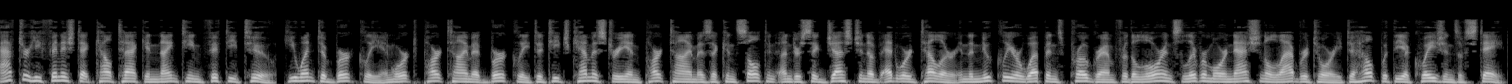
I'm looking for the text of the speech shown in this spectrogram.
After he finished at Caltech in 1952, he went to Berkeley and worked part-time at Berkeley to teach chemistry and part-time as a consultant under suggestion of Edward Teller in the nuclear weapons program for the Lawrence Livermore National Laboratory to help with the equations of state.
